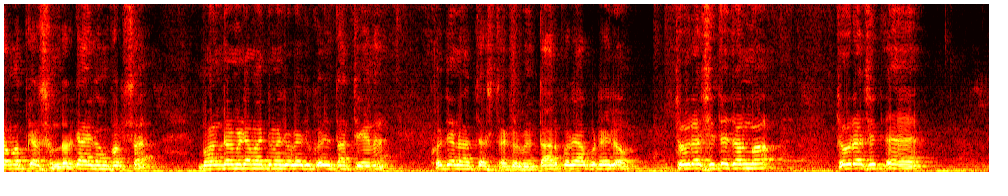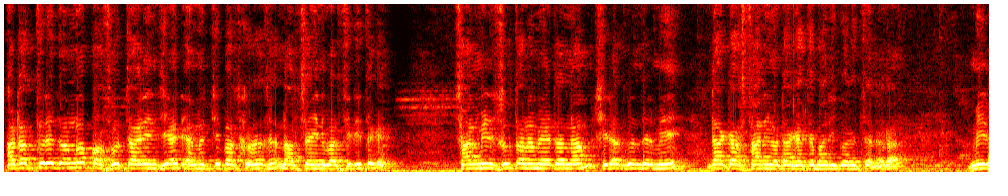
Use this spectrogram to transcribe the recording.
চমৎকার, সুন্দর, গায়ে রং ফর্সা। বন্ধন মিডিয়ার মাধ্যমে যোগাযোগ করে তার ঠিকানা খুঁজে নেওয়ার চেষ্টা করবেন। তারপরে আপুটা হলো চৌরাশিতে জন্ম, চৌরাশিতে, আটাত্তরে জন্ম, পাসপোর্ট চার ইঞ্চি হাইট এমএসসি পাস করেছেন রাজশাহী ইউনিভার্সিটি থেকে। শানমিন সুলতানা মেয়েটার নাম, সিরাজগঞ্জের মেয়ে, ঢাকা স্থানীয় ঢাকাতে বাড়ি করেছেন এরা মীর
